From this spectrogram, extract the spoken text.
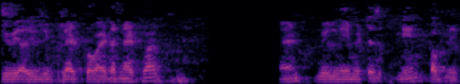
We are using flat provider network and we will name it as name public.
